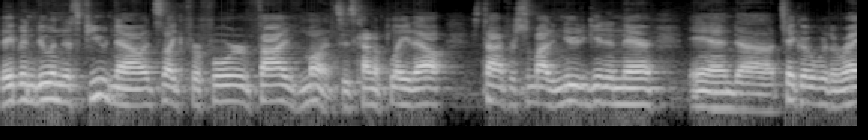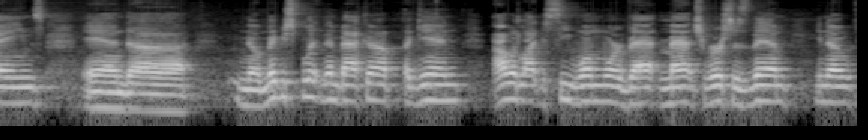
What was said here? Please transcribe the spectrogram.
They've been doing this feud now. It's like for four or five months. It's kind of played out. It's time for somebody new to get in there and uh, take over the reins, and uh, you know maybe split them back up again. I would like to see one more va- match versus them. You know,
